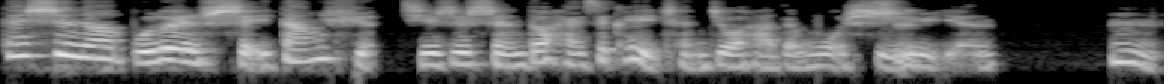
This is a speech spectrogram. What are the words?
但是呢，不论谁当选，其实神都还是可以成就他的末世预言。嗯。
